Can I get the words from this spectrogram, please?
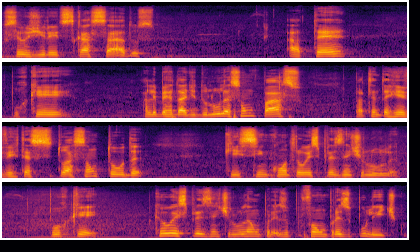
os seus direitos cassados, até porque a liberdade do Lula é só um passo para tentar reverter essa situação toda que se encontra o ex-presidente Lula. Por quê? Porque o ex-presidente Lula é um preso, foi um preso político.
